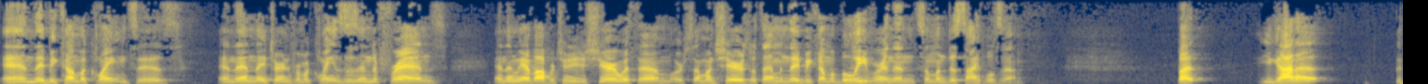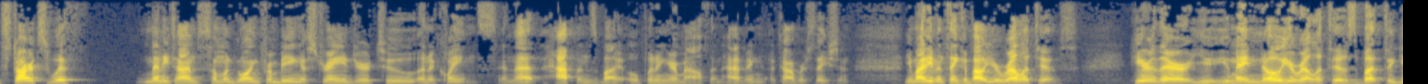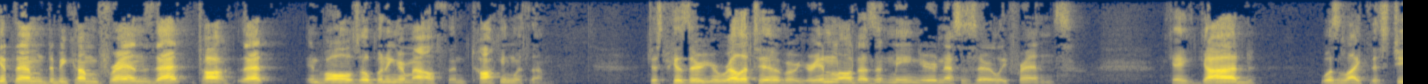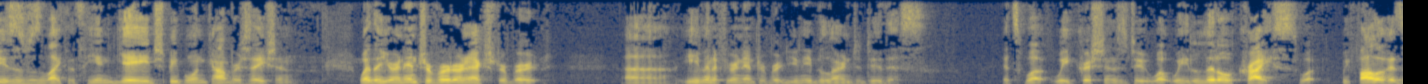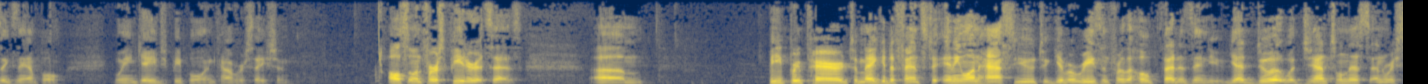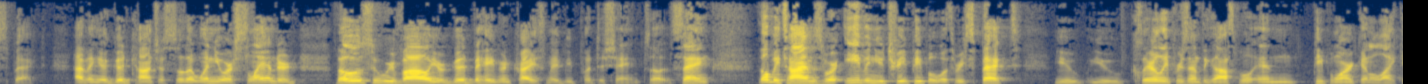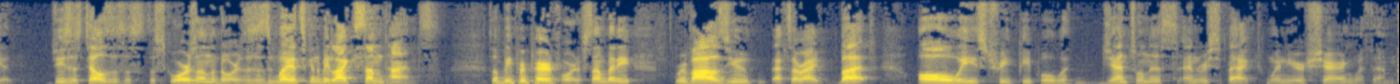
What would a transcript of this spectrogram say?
and they become acquaintances, and then they turn from acquaintances into friends, and then we have opportunity to share with them, or someone shares with them, and they become a believer, and then someone disciples them. But you gotta, it starts with many times someone going from being a stranger to an acquaintance, and that happens by opening your mouth and having a conversation. You might even think about your relatives. Here there, you, you may know your relatives, but to get them to become friends, that talk that involves opening your mouth and talking with them. Just because they're your relative or your in-law doesn't mean you're necessarily friends. Okay, God was like this. Jesus was like this. He engaged people in conversation. Whether you're an introvert or an extrovert, uh, even if you're an introvert, you need to learn to do this. It's what we Christians do, what we little Christ, what we follow his example. We engage people in conversation. Also in 1 Peter it says, um, be prepared to make a defense to anyone asks you to give a reason for the hope that is in you, yet do it with gentleness and respect, having a good conscience, so that when you are slandered, those who revile your good behavior in Christ may be put to shame. So it's saying there'll be times where even you treat people with respect, you, you clearly present the gospel, and people aren't going to like it. Jesus tells us the score's on the doors. This is the way it's going to be like sometimes. So be prepared for it. If somebody reviles you, that's all right. But always treat people with gentleness and respect when you're sharing with them.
